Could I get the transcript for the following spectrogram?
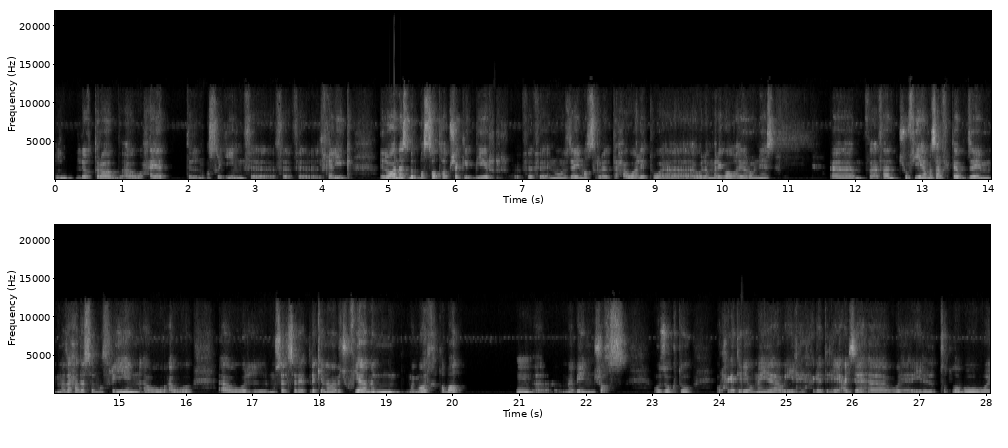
مم. الاغتراب أو حياة المصريين في في في الخليج اللي هو الناس بتبسطها بشكل كبير في, في إنه زي مصر تحولت و... ولما رجعوا غيروا الناس آم، ف- فتشوفيها مثلا في كتاب زي ماذا حدث للمصريين أو أو أو المسلسلات لكن لما بتشوفيها من مجموعة خطابات مم. ما بين شخص وزوجته والحاجات اليومية وإيه الحاجات اللي هي عايزاها وإيه اللي بتطلبه و...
